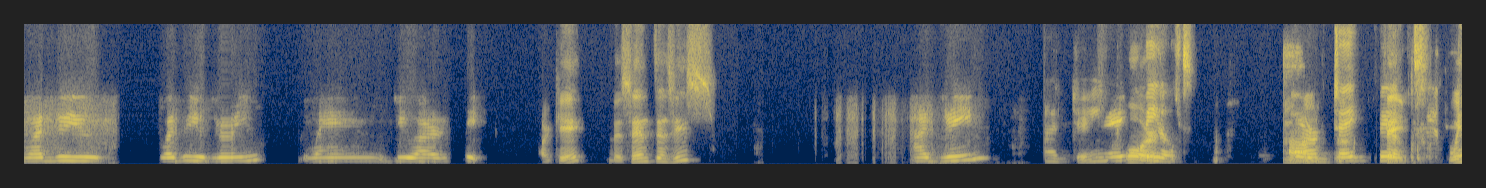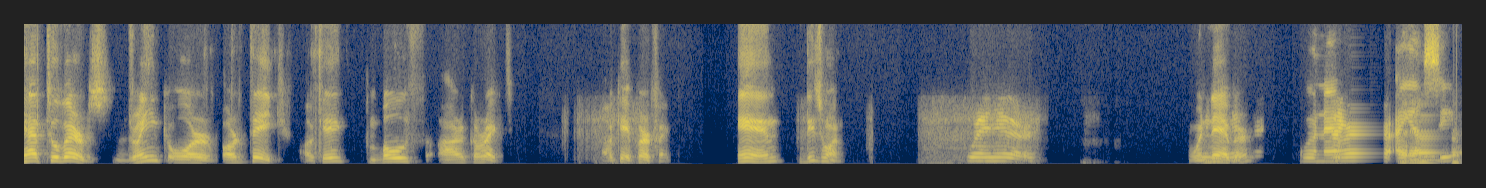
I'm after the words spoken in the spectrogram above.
What do you what do you drink when you are sick? Okay, the sentence is I drink I drink Take or pills. Or take take. pills. We have two verbs, drink or, or take, okay? Both are correct. Okay, perfect. And this one, whenever. whenever, Whenever I am sick,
